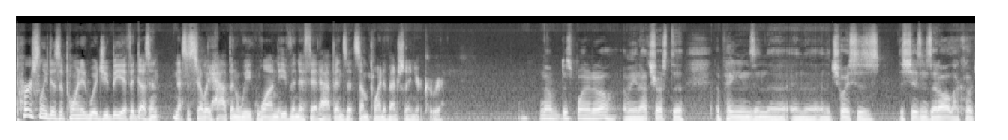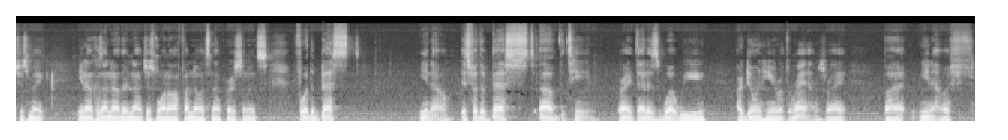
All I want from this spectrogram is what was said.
personally disappointed would you be if it doesn't necessarily happen week one, even if it happens at some point eventually in your career? Not disappointed at all. I mean, I trust the opinions and the and the and the choices, decisions that all our coaches make. You know, because I know they're not just one off. I know it's not personal. It's for the best. You know, it's for the best of the team, right? That is what we are doing here with the Rams, right? But you know, if,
